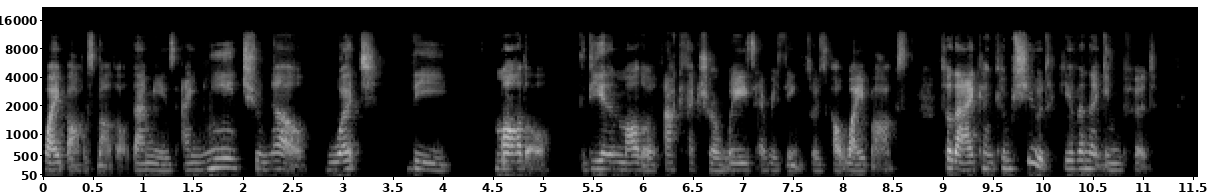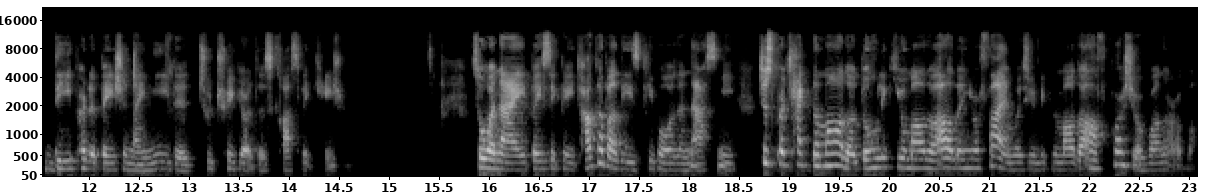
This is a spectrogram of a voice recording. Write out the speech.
white box model. That means I need to know what the model, the DNN model architecture weighs everything. So it's called white box, so that I can compute, given the input, the perturbation I needed to trigger this classification. So when I basically talk about these people and ask me, just protect the model, don't leak your model out, then you're fine. Once you leak the model of course you're vulnerable.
